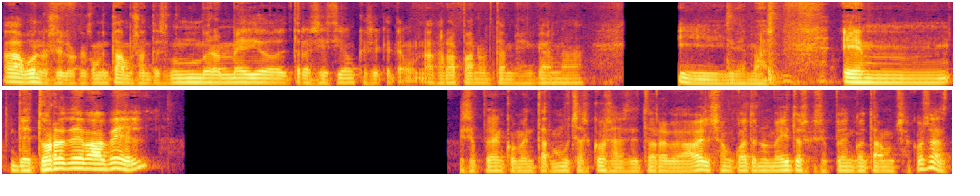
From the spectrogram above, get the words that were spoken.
Ah, bueno, sí, lo que comentábamos antes. Un número en medio de transición que sí que tengo una grapa norteamericana y demás. Em, de Torre de Babel, que se pueden comentar muchas cosas de Torre de Babel, son cuatro numeritos que se pueden contar muchas cosas.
